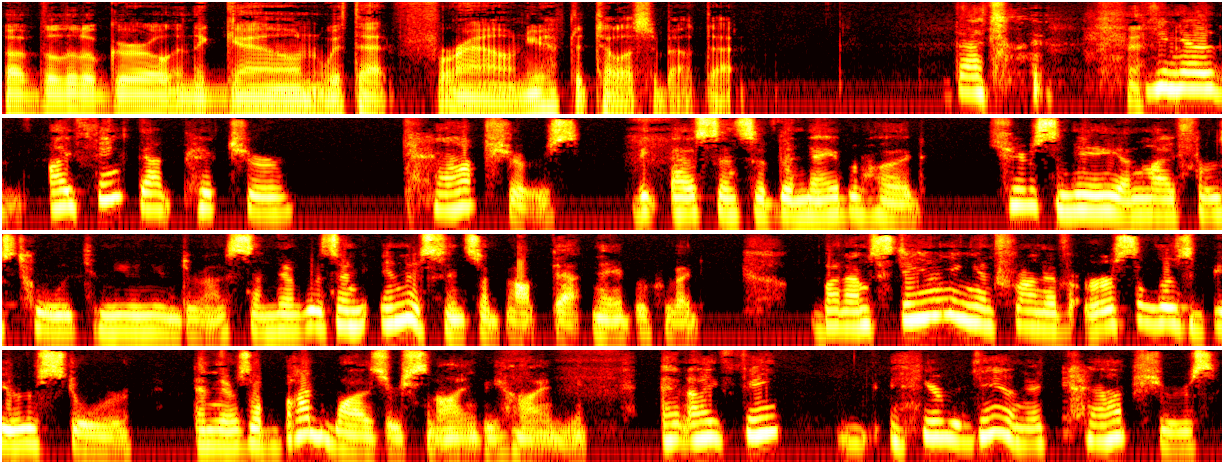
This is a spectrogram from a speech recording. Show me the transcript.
of the little girl in the gown with that frown. You have to tell us about that. That's, you know, I think that picture captures the essence of the neighborhood here's me in my first Holy Communion dress, and there was an innocence about that neighborhood. But I'm standing in front of Ursula's beer store, and there's a Budweiser sign behind me. And I think here again, it captures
